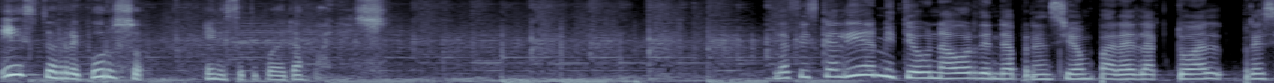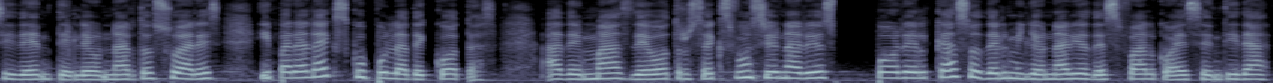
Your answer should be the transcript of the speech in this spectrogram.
este recurso en este tipo de campañas. La Fiscalía emitió una orden de aprehensión para el actual presidente Leonardo Suárez y para la excúpula de Cotas, además de otros exfuncionarios por el caso del millonario desfalco a esa entidad.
